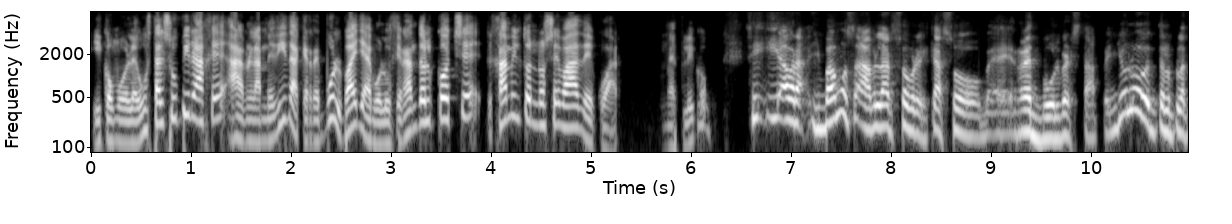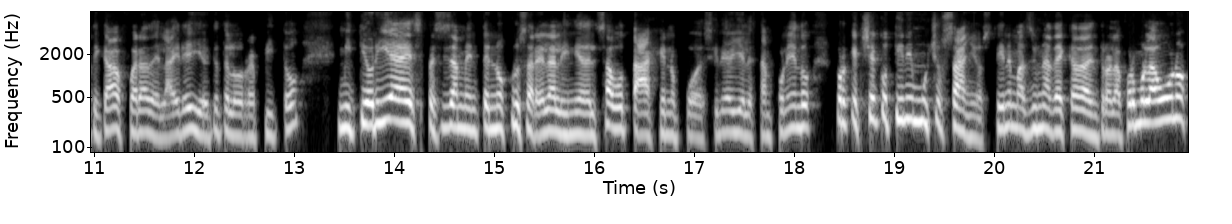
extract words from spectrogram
Y como le gusta el subviraje, a la medida que Red Bull vaya evolucionando el coche, Hamilton no se va a adecuar. ¿Me explico? Sí, y ahora vamos a hablar sobre el caso eh, Red Bull Verstappen. Yo lo, te lo platicaba fuera del aire y ahorita te lo repito. Mi teoría es precisamente no cruzaré la línea del sabotaje, no puedo decir, oye, le están poniendo, porque Checo tiene muchos años, tiene más de una década dentro de la Fórmula 1,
